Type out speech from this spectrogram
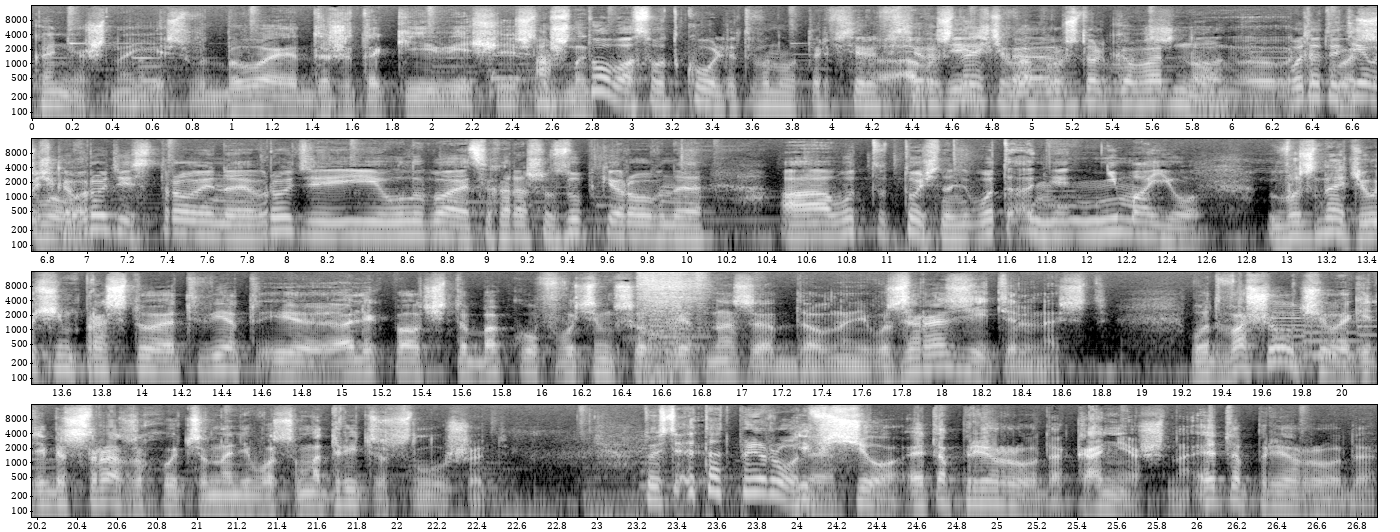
Конечно, есть. Вот бывают даже такие вещи. Если а мы... что вас вот колет внутрь в сердечко? А вы знаете, вопрос только в одном. Что? Вот эта девочка слово... вроде и стройная, вроде и улыбается хорошо, зубки ровные, а вот точно, вот не, не мое. Вы знаете, очень простой ответ, и Олег Павлович Табаков 800 лет назад дал на него. Заразительность. Вот вошел человек, и тебе сразу хочется на него смотреть и слушать. То есть это от природы. И все, это природа, конечно, это природа.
